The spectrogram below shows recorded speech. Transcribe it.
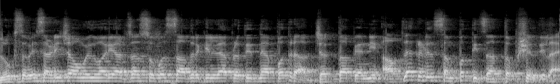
लोकसभेसाठीच्या उमेदवारी अर्जासोबत सादर केलेल्या प्रतिज्ञापत्रात जगताप यांनी आपल्याकडील संपत्तीचा तपशील दिलाय.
